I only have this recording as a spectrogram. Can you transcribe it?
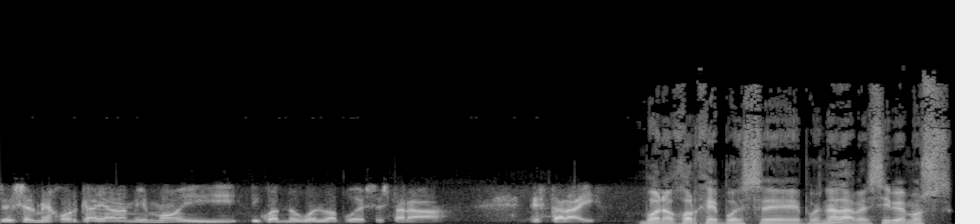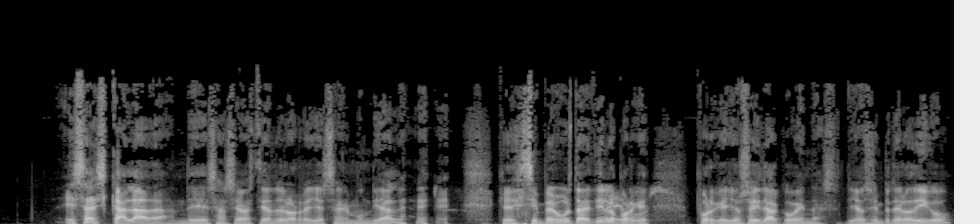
es el mejor que hay ahora mismo y, y cuando vuelva pues estará, estará ahí. Bueno, Jorge, pues, eh, pues nada, a ver si vemos esa escalada de San Sebastián de los Reyes en el Mundial, que siempre me gusta decirlo porque, porque yo soy de Alcobendas, yo siempre te lo digo,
